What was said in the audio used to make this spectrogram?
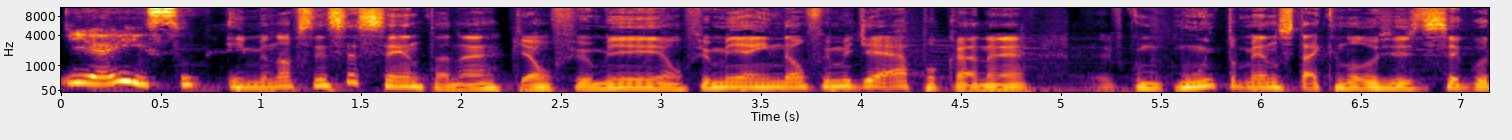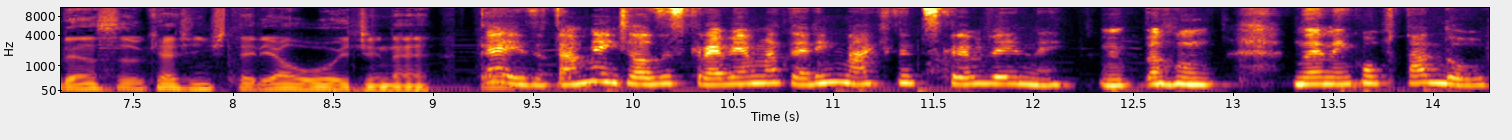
e é isso. Em 1960, né? Que é um filme, é um filme ainda é um filme de época, né? Com muito menos tecnologias de segurança do que a gente teria hoje, né? É, exatamente. Elas escrevem a matéria em máquina de escrever, né? Então, não é nem computador.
